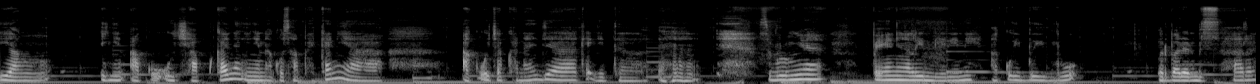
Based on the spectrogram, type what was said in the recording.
yang ingin aku ucapkan yang ingin aku sampaikan ya aku ucapkan aja kayak gitu. Sebelumnya pengen nyalin diri nih aku ibu-ibu berbadan besar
